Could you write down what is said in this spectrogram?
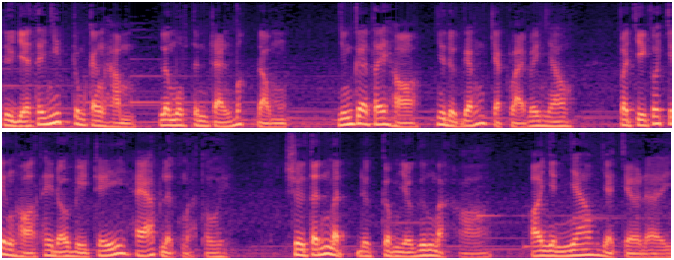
điều dễ thấy nhất trong căn hầm là một tình trạng bất động. Những cơ thể họ như được gắn chặt lại với nhau và chỉ có chân họ thay đổi vị trí hay áp lực mà thôi. Sự tĩnh mịch được cầm vào gương mặt họ Họ nhìn nhau và chờ đợi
